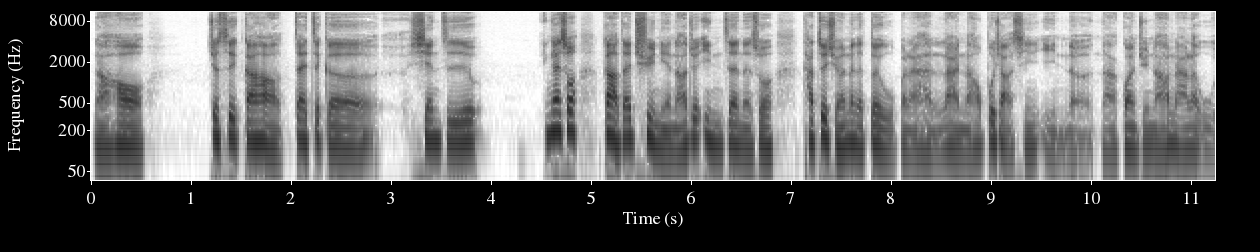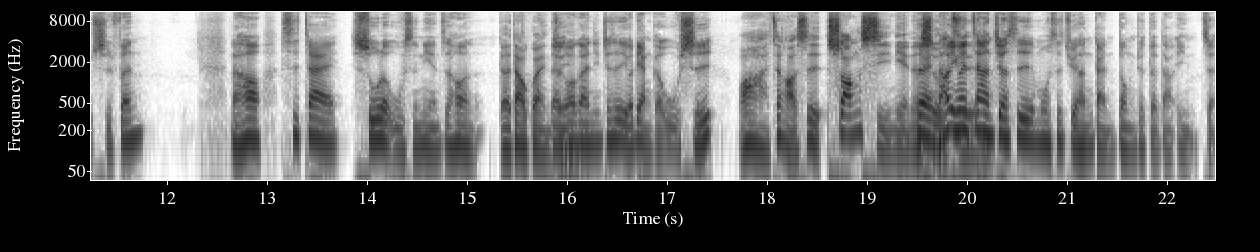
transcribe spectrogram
然后就是刚好在这个先知，应该说刚好在去年，然后就印证了说他最喜欢那个队伍本来很烂，然后不小心赢了拿冠军，然后拿了五十分，然后是在输了五十年之后得到冠军，得过冠军就是有两个五十。哇，正好是双喜年的数字。对，然后因为这样，就是牧师觉得很感动，就得到印证。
